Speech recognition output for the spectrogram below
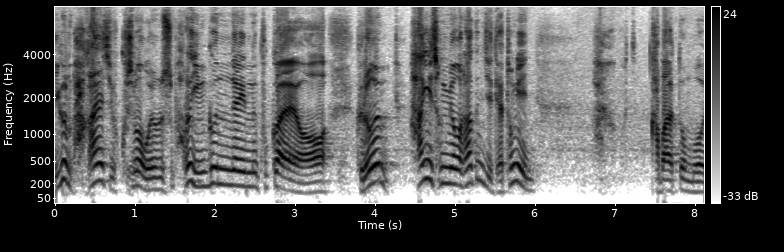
이걸 막아야지. 후쿠시마 오염수 바로 인근에 있는 국가예요. 그런 항의 성명을 하든지 대통령이 아휴, 뭐 가봐야 또 뭐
